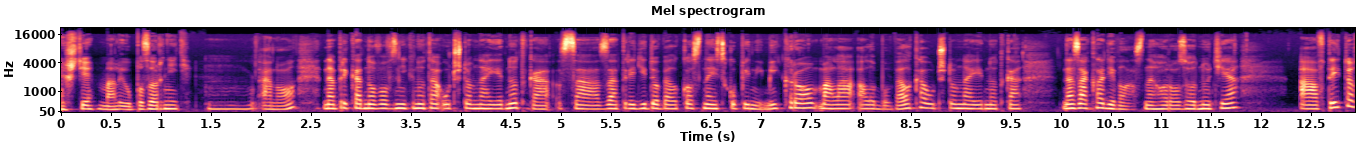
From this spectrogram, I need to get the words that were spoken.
ešte mali upozorniť? Mm, áno, napríklad novovzniknutá účtovná jednotka sa zatriedi do veľkostnej skupiny mikro, malá alebo veľká účtovná jednotka na základe vlastného rozhodnutia a v tejto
